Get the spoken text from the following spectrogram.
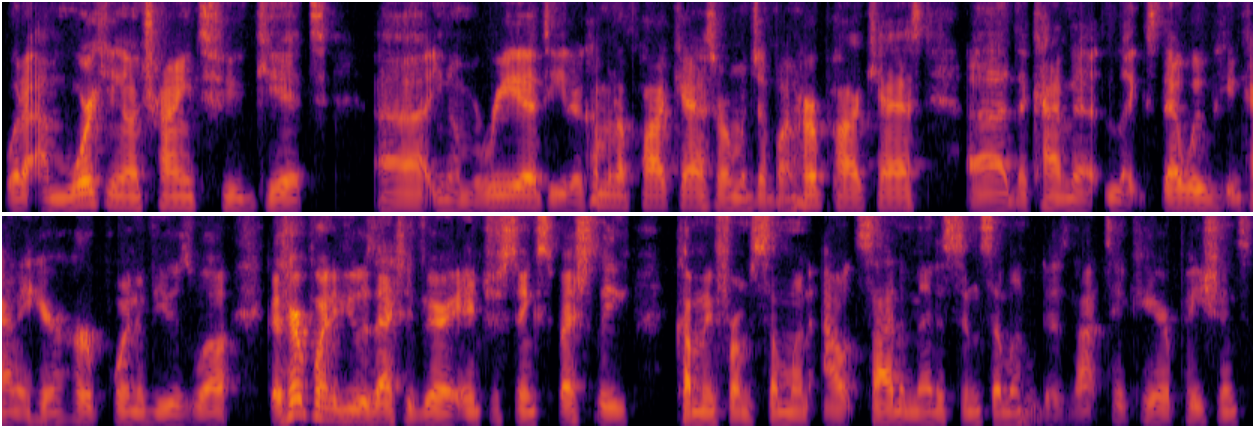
what I'm working on trying to get uh, you know, Maria to either come on a podcast or I'm gonna jump on her podcast. Uh, the kind of like that way we can kind of hear her point of view as well, because her point of view is actually very interesting, especially coming from someone outside of medicine, someone who does not take care of patients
